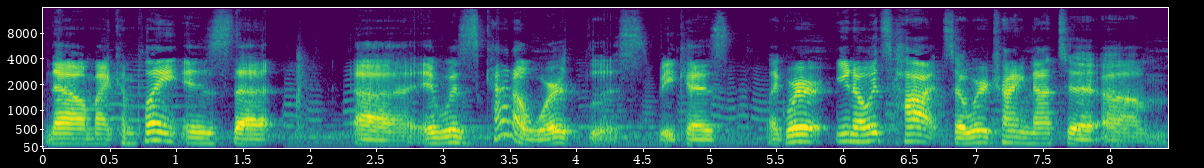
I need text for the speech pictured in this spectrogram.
Now my complaint is that uh, it was kind of worthless because like we're you know it's hot, so we're trying not to um,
